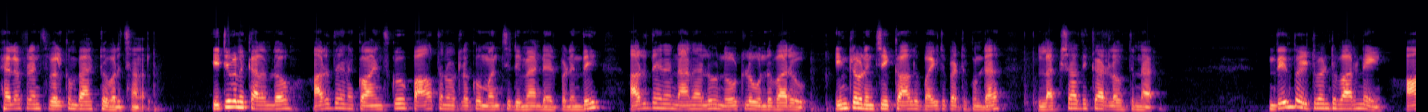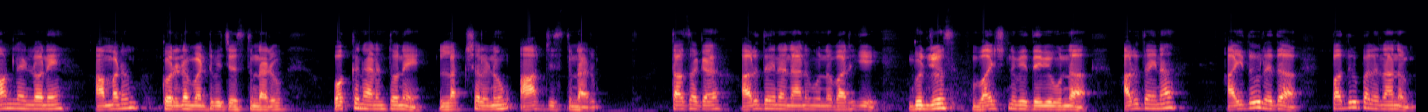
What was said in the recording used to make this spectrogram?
Hello friends welcome back to our channel ఇటీవల కాలంలో అరుదైన కాయిన్స్కు పాత నోట్లకు మంచి డిమాండ్ ఏర్పడింది. అరుదైన నాణాలు నోట్లు ఉన్నవారు ఇంట్లో నుంచి కాలు బయట పెట్టకుండా లక్షాధికారులు అవుతున్నారు. దీంతో ఇటువంటి వారిని ఆన్లైన్లోనే అమ్మడం కొనడం వంటివి చేస్తున్నారు. ఒక్క నాణంతోనే లక్షలను ఆర్జిస్తున్నారు. తాజాగా అరుదైన నాణం ఉన్న వారికి గుడ్ న్యూస్. వైష్ణవీదేవి ఉన్న అరుదైన ఐదు లేదా పది రూపాయల నాణం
